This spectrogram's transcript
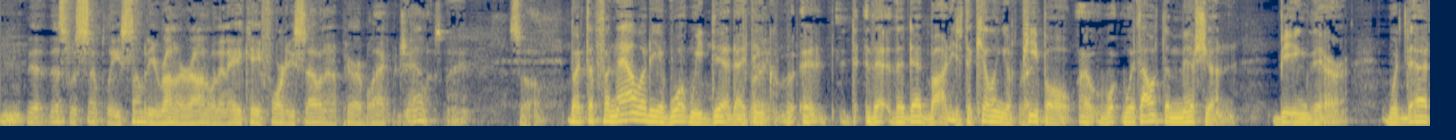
Mm. This was simply somebody running around with an AK forty seven and a pair of black pajamas. Right. So, but the finality of what we did, I think, right. uh, the, the, dead bodies, the killing of right. people, uh, w- without the mission being there, would that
